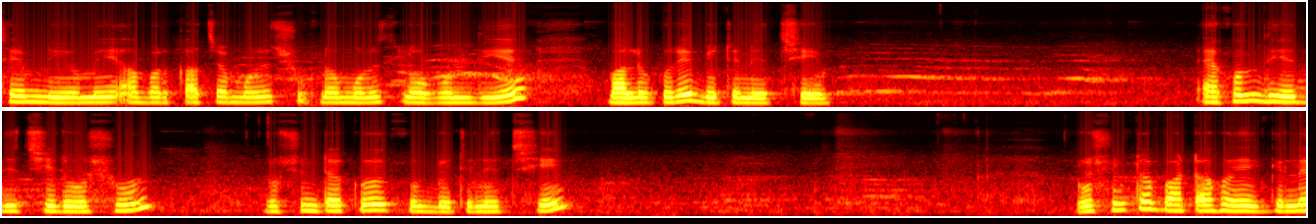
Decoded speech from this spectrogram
সেম নিয়মে আবার কাঁচা মরিচ শুকনো মরিচ, লবণ দিয়ে ভালো করে বেটে নিচ্ছি। এখন দিয়ে দিচ্ছি রসুন। রসুনটাকেও একটু বেটে নিচ্ছি। রসুনটা বাটা হয়ে গেলে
